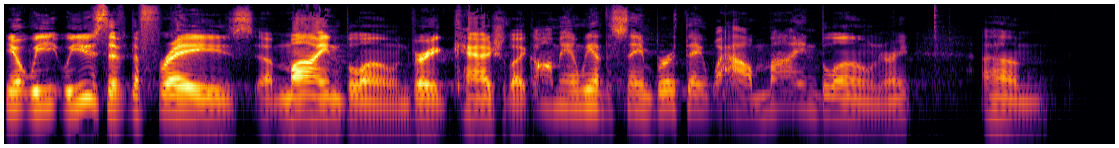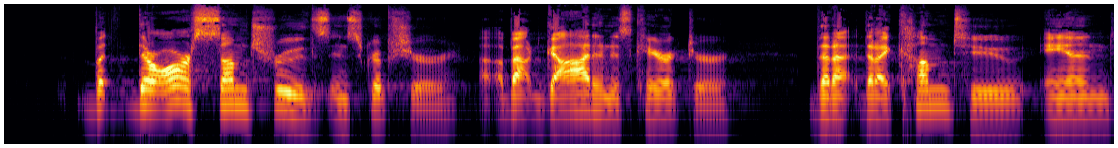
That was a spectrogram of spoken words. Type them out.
You know, we, we use the, the phrase uh, mind blown very casually, like, oh man, we have the same birthday. Wow, mind blown, right? Um, but there are some truths in Scripture uh, about God and His character that I, that I come to and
